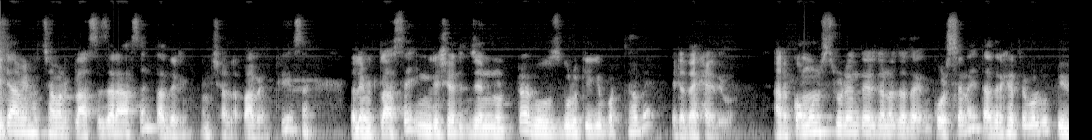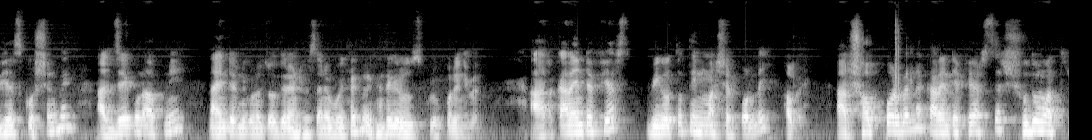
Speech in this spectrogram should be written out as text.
এটা আমি হচ্ছে আমার ক্লাসে যারা আছেন, তাদের ইনশাল্লাহ পাবেন, ঠিক আছে? তাহলে আমি ক্লাসে ইংলিশের যে নোটটা রুলসগুলো কী কী পড়তে হবে, এটা দেখাই দেবো। আর কমন স্টুডেন্টদের জন্য যাদের কোর্সে নাই, তাদের ক্ষেত্রে বলব প্রিভিয়াস কোশ্চেন ব্যাংক আর যে কোনো আপনি নাইন টেন কোনো চৌধুরী অ্যান্ড হোসেনের বই থাকলে ওইখান থেকে রুলসগুলো পড়ে নেবেন। আর কারেন্ট অ্যাফেয়ার্স বিগত তিন মাসের পড়লেই হবে। আর সব পড়বেন না কারেন্ট অ্যাফেয়ার্সের শুধুমাত্র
